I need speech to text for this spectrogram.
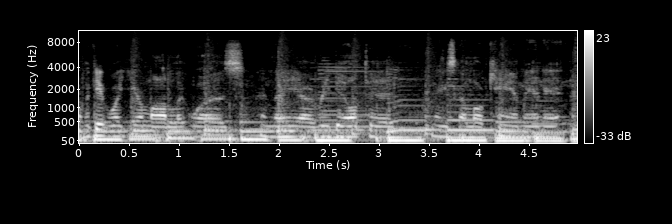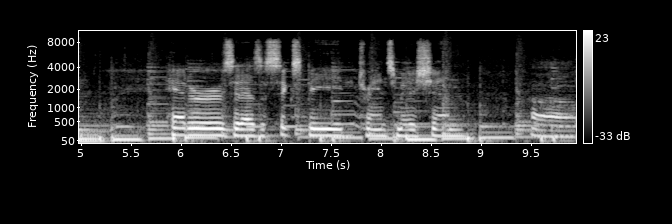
I forget what year model it was, and they uh, rebuilt it. It's got a little cam in it. Headers. It has a six-speed transmission. Um,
